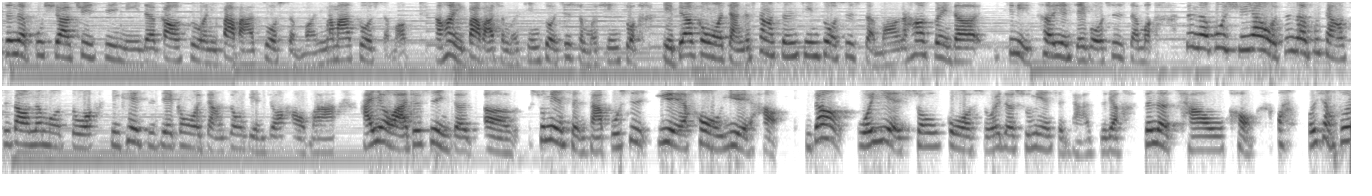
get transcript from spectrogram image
真的不需要巨细靡的告诉我你爸爸做什么，你妈妈做什么，然后你爸爸什么星座，你是什么星座，也不要跟我讲你的上升星座是什么，然后所以你的心理测验结果是什么，真的不需要，我真的不想要知道那么多，你可以直接跟我讲重点就好吗？还有啊，就是你的呃书面审查不是越厚越好。你知道我也收过所谓的书面审查资料，真的超厚哇！我想说，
